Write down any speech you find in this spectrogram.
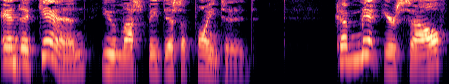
And again, you must be disappointed. Commit yourself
